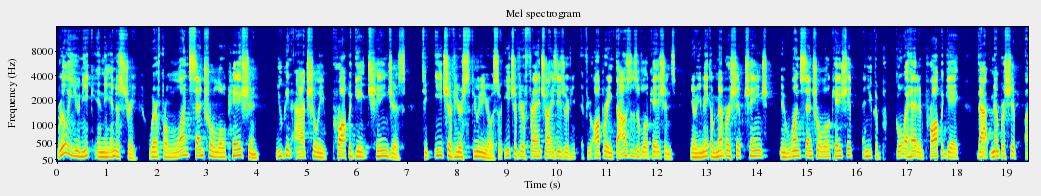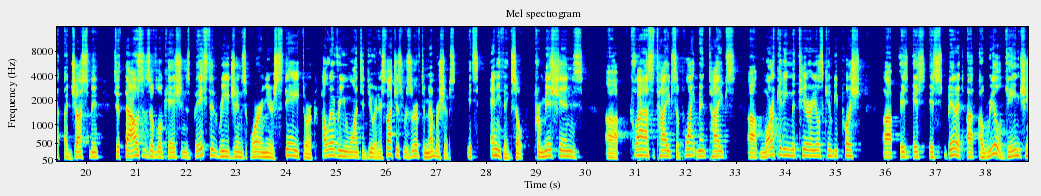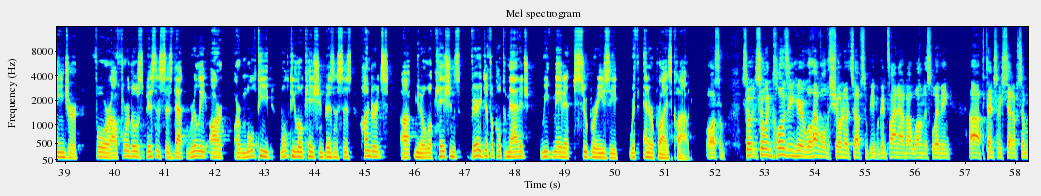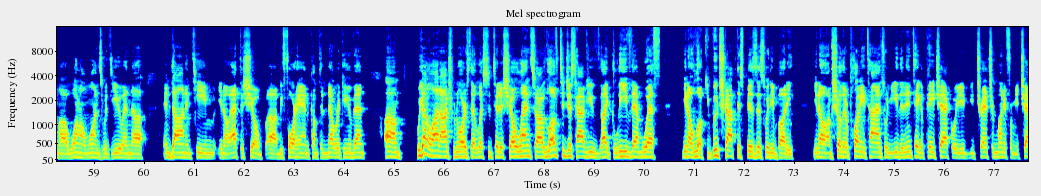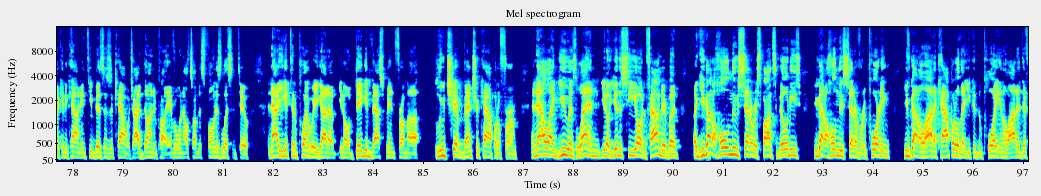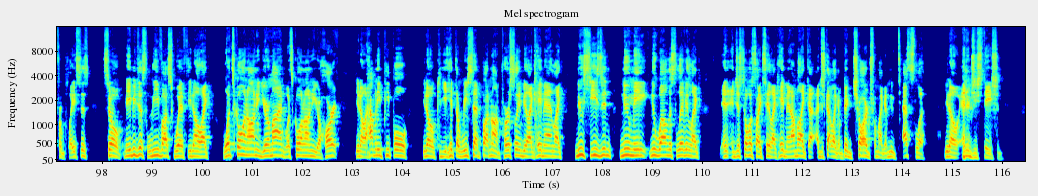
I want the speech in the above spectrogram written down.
really unique in the industry, where from one central location, you can actually propagate changes to each of your studios. So each of your franchisees, or if, you, if you're operating thousands of locations, you know, you make a membership change in one central location, and you could go ahead and propagate that membership uh, adjustment to thousands of locations based in regions or in your state or however you want to do it. And it's not just reserved to memberships, it's anything. So permissions, uh, class types, appointment types, uh, marketing materials can be pushed. Uh, it's, it's, it's been a, a, real game changer for uh, for those businesses that really are are multi multi location businesses, hundreds uh, you know locations, very difficult to manage. We've made it super easy with Enterprise Cloud. Awesome. So, so in closing here, we'll have all the show notes up so people can find out about wellness living. Uh, potentially set up some uh, one-on-ones with you and uh, and Don and team, you know, at the show uh, beforehand. Come to the networking event. Um, we got a lot of entrepreneurs that listen to the show, Len. So I would love to just have you like leave them with, you know, look, you bootstrap this business with your buddy you know, I'm sure there are plenty of times when you either didn't take a paycheck or you, you transferred money from your checking account into your business account, which I've done and probably everyone else on this phone has listened to. And now you get to the point where you got a, you know, a big investment from a blue chip venture capital firm. And now like you as Len, you know, you're the CEO and founder, but like you got a whole new set of responsibilities. You got a whole new set of reporting. You've got a lot of capital that you could deploy in a lot of different places. So maybe just leave us with, you know, like what's going on in your mind, what's going on in your heart you know, how many people, you know, can you hit the reset button on personally and be like, hey man, like new season, new me, new wellness living, like, and, and just almost like say like, hey man, I'm like, I just got like a big charge from like a new Tesla, you know, energy station.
